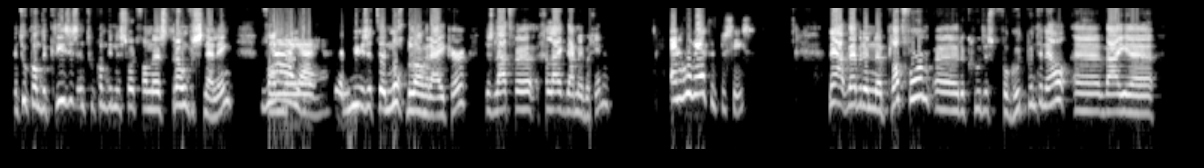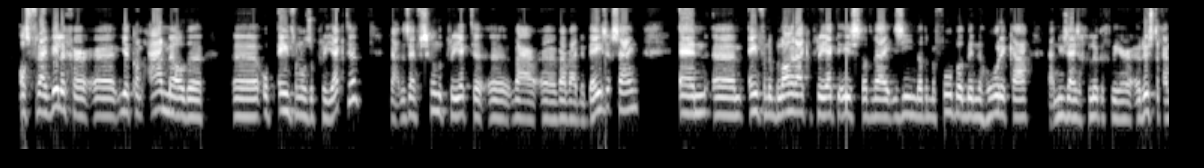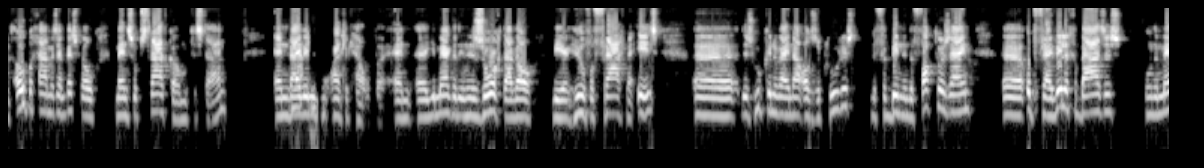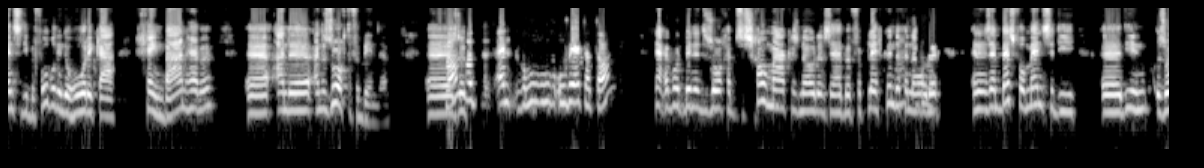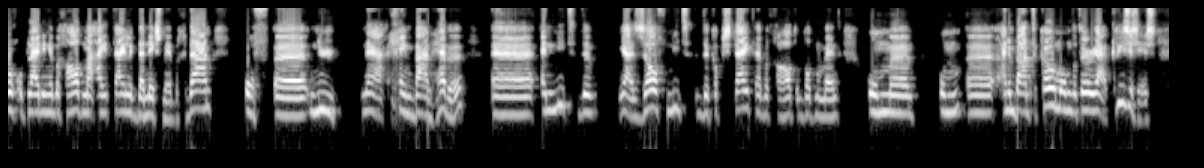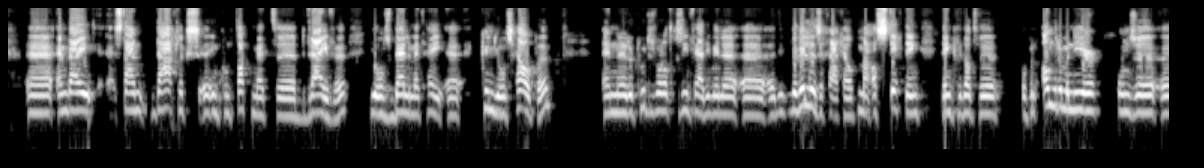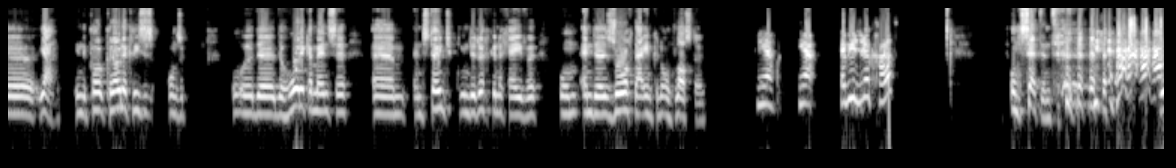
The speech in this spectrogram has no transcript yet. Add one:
en toen kwam de crisis en toen kwam die een soort van stroomversnelling. Van, ja, ja, ja. nu is het nog belangrijker, dus laten we gelijk daarmee beginnen. En hoe werkt het precies? Nou ja, we hebben een platform, recruitersforgood.nl, waar je als vrijwilliger je kan aanmelden op een van onze projecten. Nou, er zijn verschillende projecten waar, waar wij mee bezig zijn. En um, een van de belangrijke projecten is dat wij zien dat er bijvoorbeeld binnen de horeca, nou, nu zijn ze gelukkig weer rustig aan het opengaan, maar er zijn best wel mensen op straat komen te staan. En wij ja. willen eigenlijk helpen. En je merkt dat in de zorg daar wel weer heel veel vraag naar is. Dus hoe kunnen wij nou als recruiters de verbindende factor zijn op vrijwillige basis om de mensen die bijvoorbeeld in de horeca geen baan hebben, uh, aan, de, aan de zorg te verbinden. Zo... en hoe, hoe werkt dat dan? Ja, er wordt binnen de zorg hebben ze schoonmakers nodig, ze hebben verpleegkundigen oh. nodig. En er zijn best veel mensen die, die een zorgopleiding hebben gehad, maar uiteindelijk daar niks mee hebben gedaan. Of nu nou ja, geen baan hebben. En niet de, ja, zelf niet de capaciteit hebben gehad op dat moment om, om uh, aan een baan te komen, omdat er ja, crisis is. en wij staan dagelijks in contact met bedrijven die ons bellen met: hey, kun je ons helpen? En recruiters worden altijd gezien van ja, die willen, we willen ze graag helpen, maar als stichting denken we dat we op een andere manier onze, ja, in de coronacrisis onze de, de horecamensen um, een steuntje in de rug kunnen geven om, en de zorg daarin kunnen ontlasten. Ja, ja. Hebben jullie druk gehad? Ontzettend.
